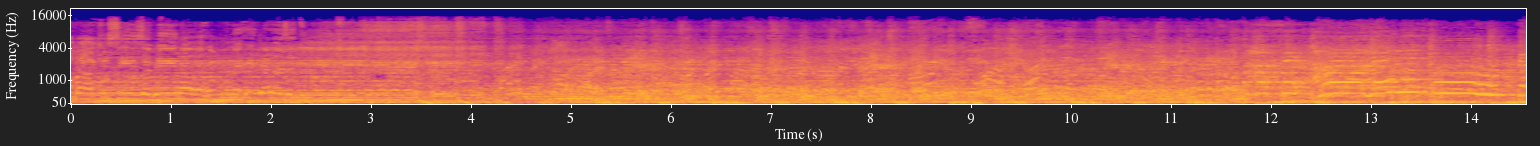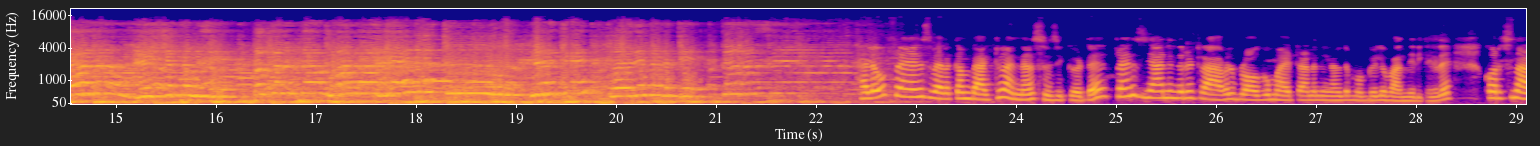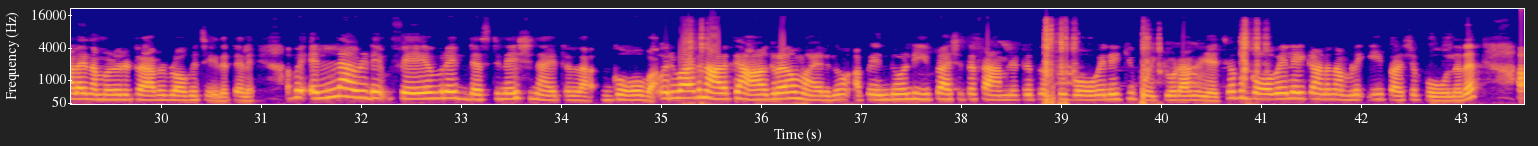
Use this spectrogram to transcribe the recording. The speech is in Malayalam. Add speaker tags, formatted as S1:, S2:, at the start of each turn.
S1: बाबा किसी से भी ना हमने इजाजत ली
S2: വെൽക്കം ബാക്ക് ടു അന്ന സുജിക്കോട്ട് ഫ്രണ്ട്സ് ഞാൻ ഇന്നൊരു ട്രാവൽ ബ്ലോഗുമായിട്ടാണ് നിങ്ങളുടെ മുമ്പിൽ വന്നിരിക്കുന്നത്. കുറച്ച് നാളെ നമ്മളൊരു ട്രാവൽ ബ്ലോഗ് ചെയ്തിട്ട് അല്ലേ അപ്പോൾ എല്ലാവരുടെയും ഫേവറേറ്റ് ഡെസ്റ്റിനേഷൻ ആയിട്ടുള്ള ഗോവ. ഒരുപാട് നാളത്തെ ആഗ്രഹമായിരുന്നു. അപ്പോൾ എന്തുകൊണ്ട് ഈ പ്രാവശ്യത്തെ ഫാമിലി ട്രിപ്പ് നമുക്ക് ഗോവയിലേക്ക് പോയിക്കൂടാന്ന് വിചാരിച്ചു. അപ്പോൾ ഗോവയിലേക്കാണ് നമ്മൾ ഈ പ്രാവശ്യം പോകുന്നത്.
